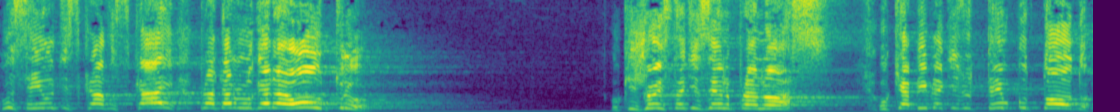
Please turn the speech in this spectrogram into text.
um senhor de escravos cai para dar lugar a outro. O que João está dizendo para nós, o que a Bíblia diz o tempo todo,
